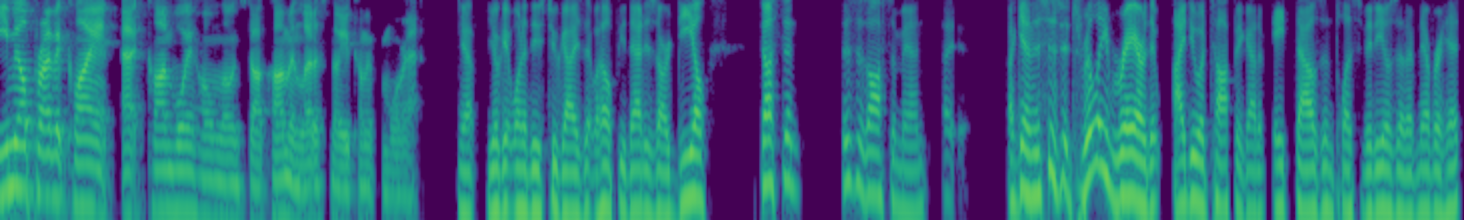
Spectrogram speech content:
Email private client at convoyhomeloans.com and let us know you're coming from ORET. Yep. You'll get one of these two guys that will help you. That is our deal. Dustin, this is awesome, man. I, again, this is, it's really rare that I do a topic out of 8,000 plus videos that I've never hit.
